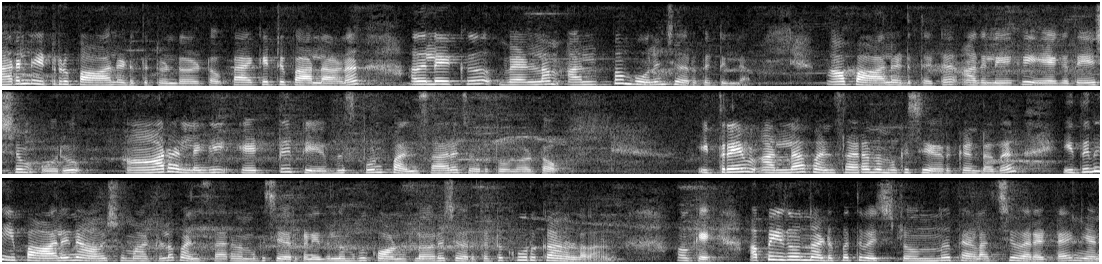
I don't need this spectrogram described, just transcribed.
അര ലിറ്റർ പാൽ എടുത്തിട്ടുണ്ട് കേട്ടോ. പാക്കറ്റ് പാലാണ്. അതിലേക്ക് വെള്ളം അല്പം പോലും ചേർത്തിട്ടില്ല. ആ പാലെടുത്തിട്ട് അതിലേക്ക് ഏകദേശം ഒരു ആറല്ലെങ്കിൽ എട്ട് ടേബിൾ സ്പൂൺ പഞ്ചസാര ചേർത്തോളൂ കേട്ടോ. ഇത്രയും അല്ല പഞ്ചസാര നമുക്ക് ചേർക്കേണ്ടത്. ഇതിന് ഈ പാലിന് ആവശ്യമായിട്ടുള്ള പഞ്ചസാര നമുക്ക് ചേർക്കണം. ഇതിൽ നമുക്ക് കോൺഫ്ലവർ ചേർത്തിട്ട് കുറുക്കാനുള്ളതാണ്. ഓക്കെ അപ്പോൾ ഇതൊന്ന് അടുപ്പത്ത് വെച്ചിട്ട് ഒന്ന് തിളച്ച് വരട്ടെ. ഞാൻ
